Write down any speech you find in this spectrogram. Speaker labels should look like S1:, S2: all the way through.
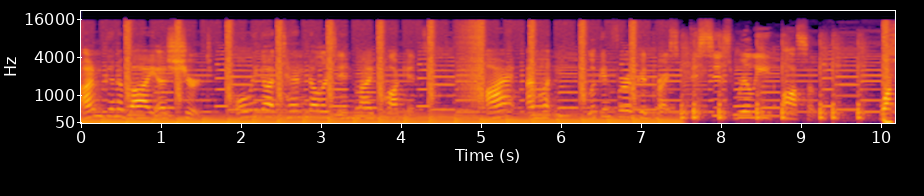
S1: I'm gonna buy a shirt. Only got $10 in my pocket. I, I'm hunting, looking for a good price. This is really awesome.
